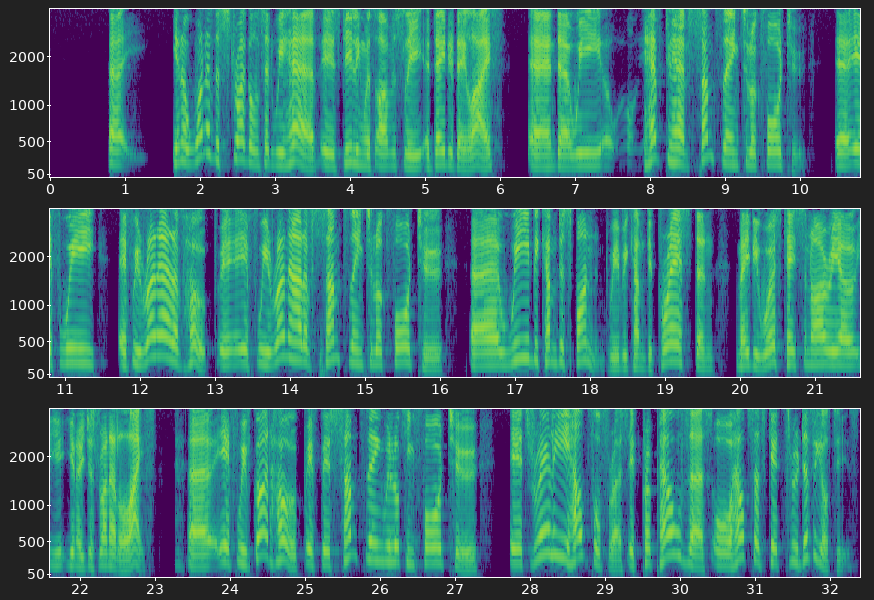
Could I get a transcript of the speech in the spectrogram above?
You know, one of the struggles that we have is dealing with obviously a day-to-day life and uh, we have to have something to look forward to. Uh, if we if we run out of hope, if we run out of something to look forward to, uh, we become despondent. We become depressed, and maybe worst case scenario, you, you know, just run out of life. Uh, if we've got hope, if there's something we're looking forward to, it's really helpful for us. It propels us or helps us get through difficulties.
